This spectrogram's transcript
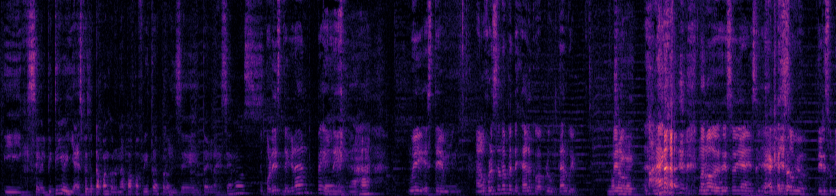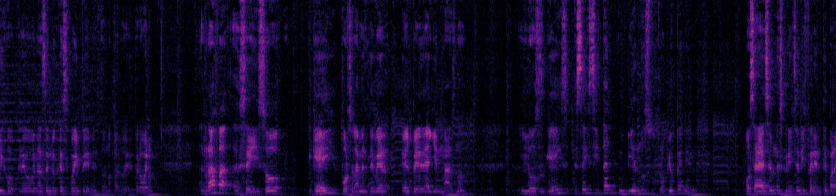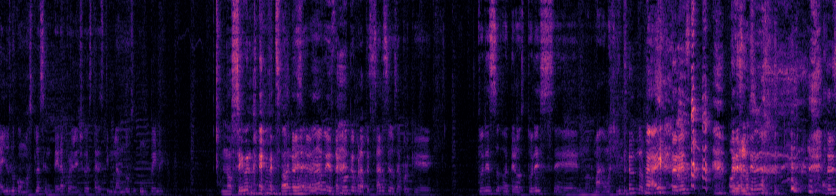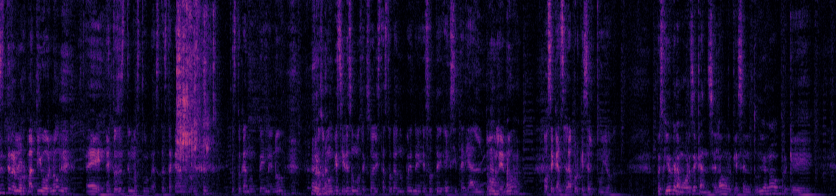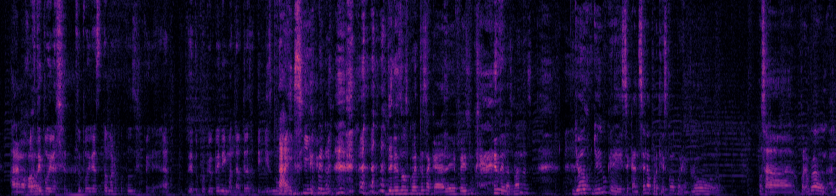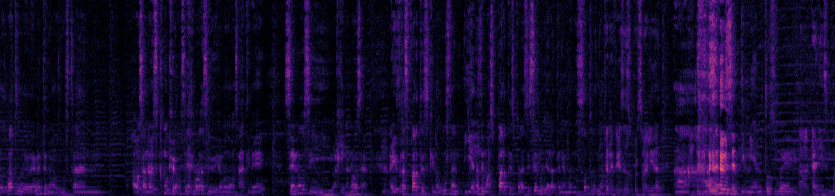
Y se ve el pitillo y ya después lo tapan con una papa frita, pero dice, te agradecemos. Por este gran pene. Pene. Ajá. Güey, este. A lo mejor es una pendejada lo que voy a preguntar, güey. No Pero- soy gay. Ay, No, no, eso ya, eso ya, es obvio. Tienes un hijo, creo. Bueno, eso nunca se fue impedimento, ¿no? Pero bueno. Rafa se hizo gay por solamente ver el pene de alguien más, ¿no? Los gays se excitan viendo su propio pene, güey. O sea, debe ser una experiencia diferente para ellos, ¿no? Como más placentera por el hecho de estar estimulando un pene. No sé, güey, nunca había pensado en eso. verdad, güey. está como que para pensarse, o sea, porque tú eres hetero, tú eres eh, normal, bueno, tú eres normal, tú eres, tú eres, hetero- tú eres heteronormativo, ¿no, güey? Ey, Entonces te masturbas, estás tocando, estás tocando un pene, ¿no? Pero supongo que si eres homosexual y estás tocando un pene, eso te excitaría al doble, ¿no? O se cancela porque es el tuyo. Pues digo que el amor se cancela porque es el tuyo, ¿no? Porque a lo mejor... O te podrías, tú podrías tomar fotos de, tu propio pene y mandártelas a ti mismo. güey. Ay, sí, güey, ¿no? Tienes dos cuentas acá de Facebook de las bandas. Yo, yo digo que se cancela porque es como, por ejemplo, o sea, por ejemplo, a, los vatos, obviamente nos gustan, o sea, no es como que vamos a las morras y digamos, vamos, ah, tiene senos y vagina, ¿no? O sea, hay otras partes que nos gustan y ya las demás partes, por así decirlo, ya la tenemos nosotros, ¿no? ¿Te refieres a su personalidad? Ajá, sen- sentimientos, güey. Ah, carisma.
